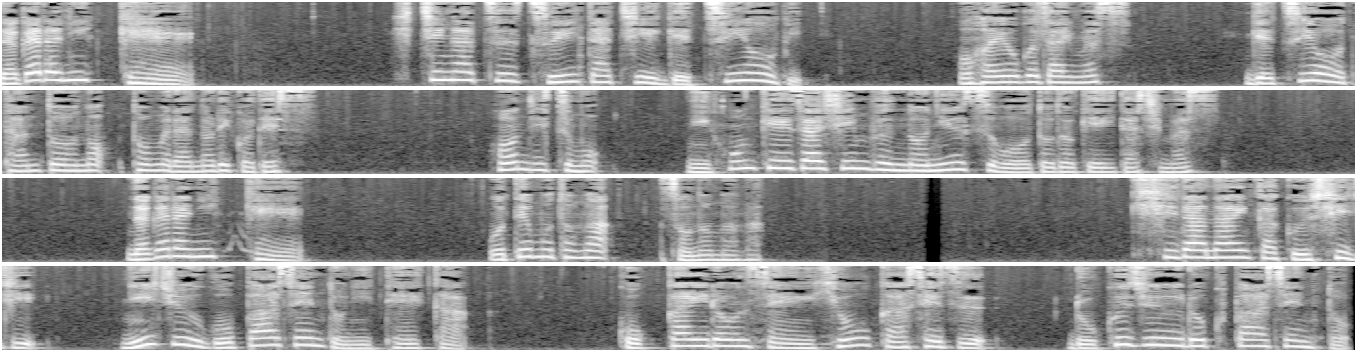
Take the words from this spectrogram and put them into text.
ながら日経。7月1日月曜日。おはようございます。月曜担当の戸村のり子です。本日も日本経済新聞のニュースをお届けいたします。ながら日経。お手元はそのまま。岸田内閣支持25%に低下。国会論戦評価せず66%。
